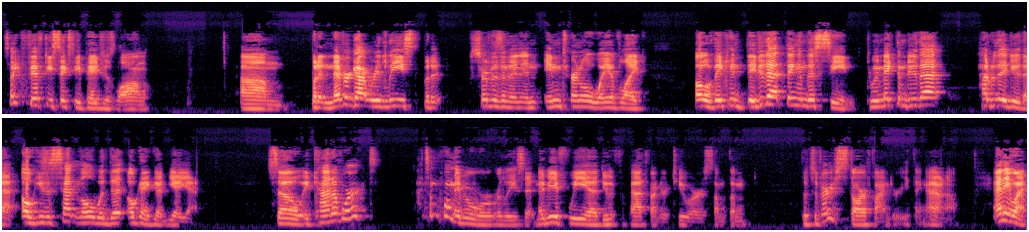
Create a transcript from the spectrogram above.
it's like 50, 60 pages long. Um, but it never got released, but it served as an, an internal way of like, oh, they can they do that thing in this scene. Can we make them do that? How do they do that? Oh, he's a sentinel with the okay, good, yeah, yeah. So it kind of worked. At some point, maybe we'll release it. Maybe if we uh, do it for Pathfinder 2 or something. But it's a very Starfinder-y thing. I don't know. Anyway,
